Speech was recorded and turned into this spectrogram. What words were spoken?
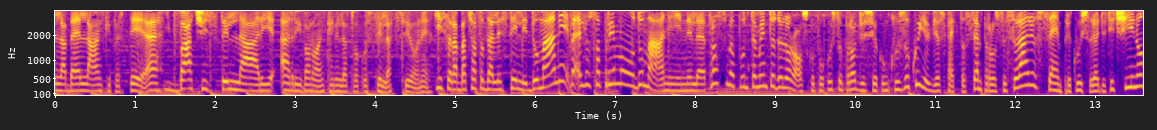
bella, bella anche per te, eh? I baci stellari arrivano anche nella tua costellazione. Chi sarà baciato dalle stelle domani? Beh, lo sapremo domani nel prossimo appuntamento dell'oroscopo. Questo per oggi si è concluso qui. Io vi aspetto sempre allo stesso orario, sempre qui su Radio Ticino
